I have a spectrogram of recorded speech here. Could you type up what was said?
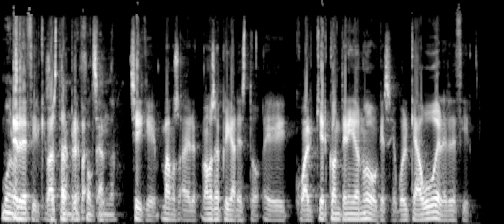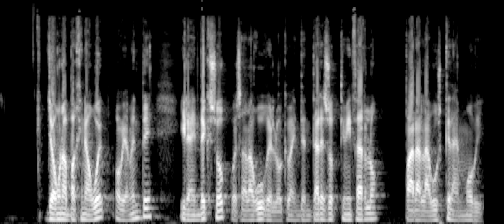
Bueno, es decir, que va a estar preparado. Sí, que vamos a ver, vamos a explicar esto. Eh, cualquier contenido nuevo que se vuelque a Google, es decir, yo hago una página web, obviamente, y la indexo, pues ahora Google lo que va a intentar es optimizarlo para la búsqueda en móvil,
